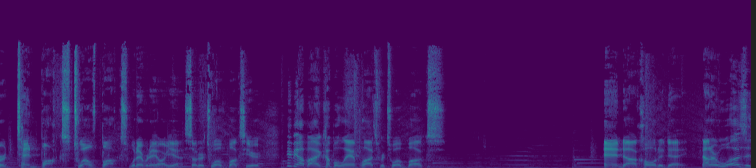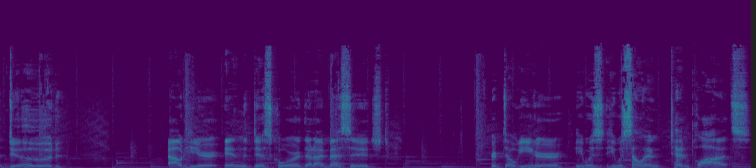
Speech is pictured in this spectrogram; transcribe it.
for 10 bucks, 12 bucks, whatever they are. Yeah, so they're 12 bucks here. Maybe I'll buy a couple land plots for 12 bucks and uh, call it a day. Now, there was a dude out here in the Discord that I messaged. Crypto Eater, he was he was selling 10 plots.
